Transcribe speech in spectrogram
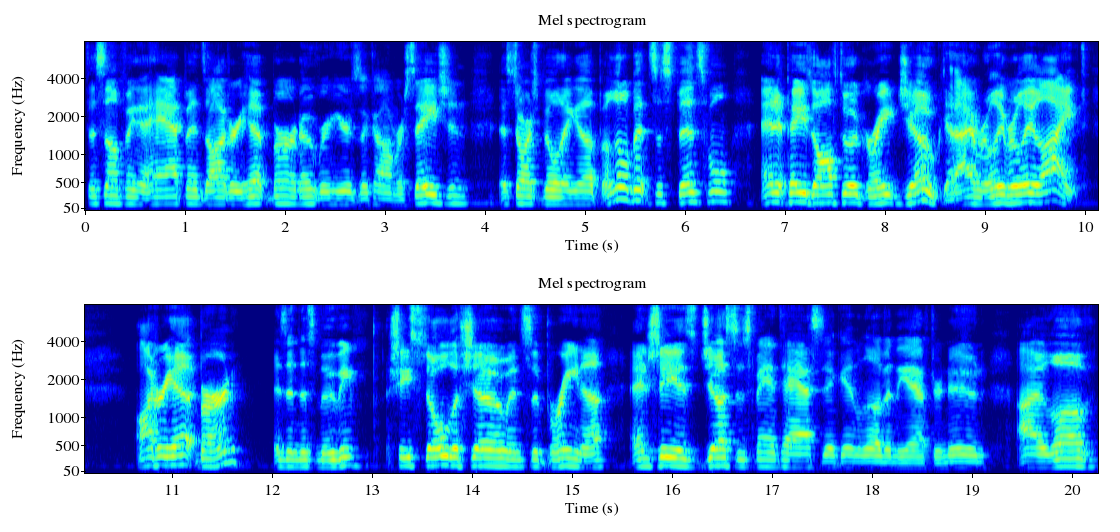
to something that happens. Audrey Hepburn overhears the conversation. It starts building up a little bit suspenseful, and it pays off to a great joke that I really, really liked. Audrey Hepburn is in this movie. She stole the show in Sabrina, and she is just as fantastic in Love in the Afternoon. I love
